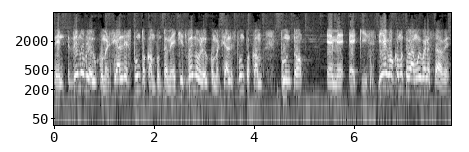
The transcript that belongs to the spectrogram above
en www.comerciales.com.mx, www.comerciales.com.mx. Diego, ¿cómo te va? Muy buenas tardes.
